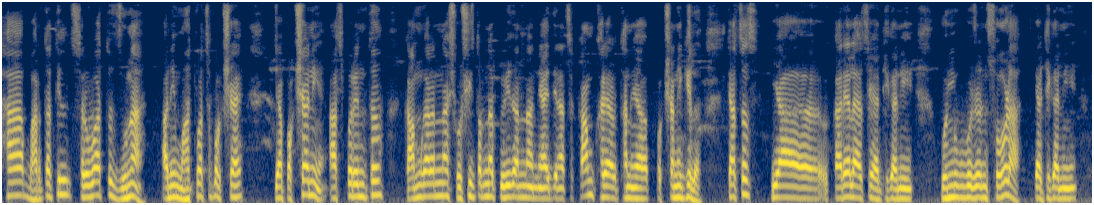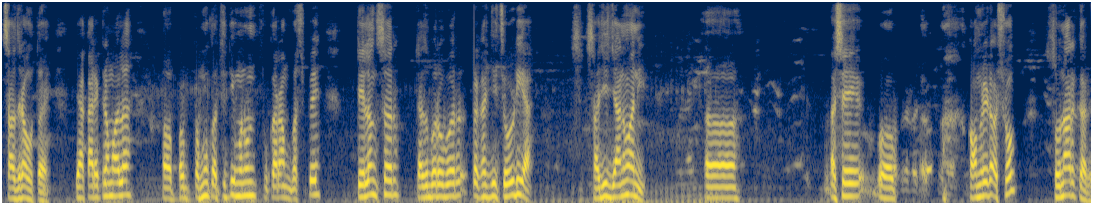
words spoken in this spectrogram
हा भारतातील सर्वात जुना आणि महत्त्वाचा पक्ष आहे. ज्या पक्षाने आजपर्यंत कामगारांना शोषितांना पीडितांना न्याय देण्याचं काम खऱ्या अर्थाने या पक्षाने केलं. त्याचंच या कार्यालयाचं या ठिकाणी भूमिपूजन सोहळा या ठिकाणी साजरा होतो आहे या कार्यक्रमाला प्र- प्रमुख अतिथी म्हणून तुकाराम बसपे तेलंग सर त्याचबरोबर प्रकाशजी चौडिया साजी जानवानी असे कॉम्रेड अशोक सोनारकर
